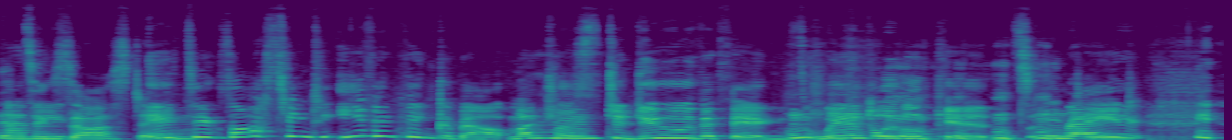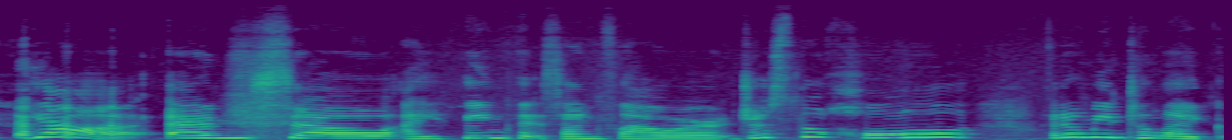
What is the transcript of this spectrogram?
It's exhausting. It's exhausting to even think about, much less mm-hmm. to do the things with mm-hmm. little kids, right? yeah. And so I think that sunflower, just the whole, I don't mean to like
